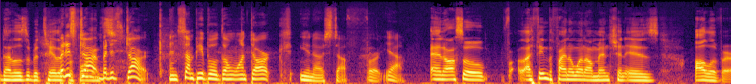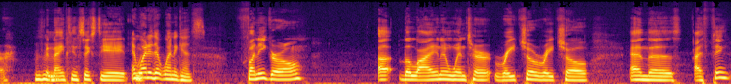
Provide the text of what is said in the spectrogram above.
that Elizabeth Taylor. But it's dark. But it's dark, and some people don't want dark, you know, stuff. Or yeah. and also I think the final one I'll mention is Oliver Mhm. in 1968. And what did it win against? Funny Girl, uh, The Lion in Winter, Rachel, Rachel, and the I think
